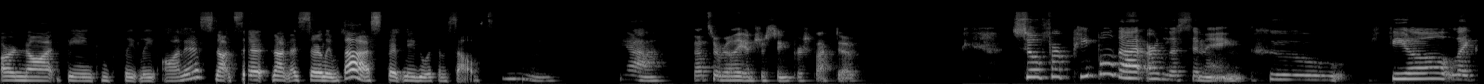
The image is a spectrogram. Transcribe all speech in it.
are not being completely honest not not necessarily with us but maybe with themselves mm. yeah that's a really interesting perspective so for people that are listening who feel like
